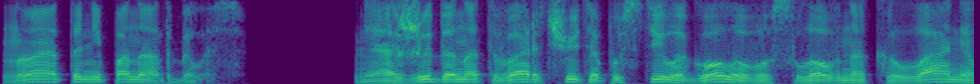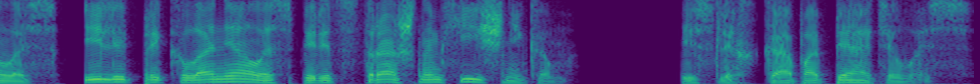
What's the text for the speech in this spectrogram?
но это не понадобилось. Неожиданно тварь чуть опустила голову, словно кланялась или преклонялась перед страшным хищником, и слегка попятилась.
